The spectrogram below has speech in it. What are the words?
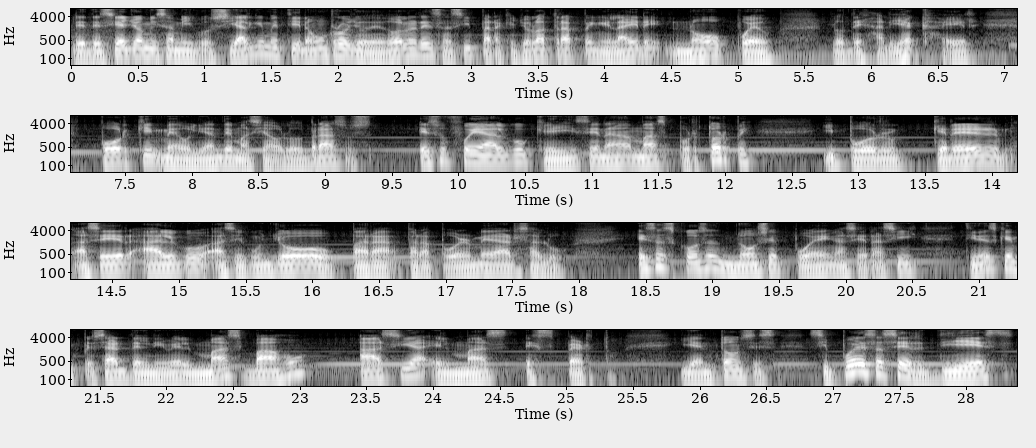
Les decía yo a mis amigos, si alguien me tira un rollo de dólares así para que yo lo atrape en el aire, no puedo, los dejaría caer porque me dolían demasiado los brazos. Eso fue algo que hice nada más por torpe y por querer hacer algo, según yo, para, para poderme dar salud. Esas cosas no se pueden hacer así. Tienes que empezar del nivel más bajo hacia el más experto. Y entonces, si puedes hacer 10,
